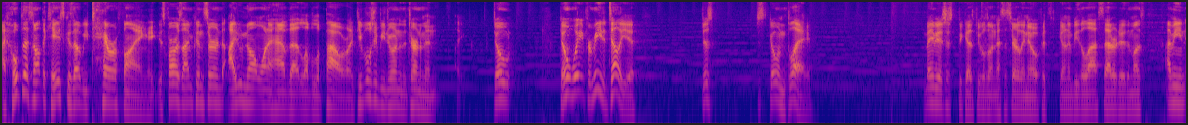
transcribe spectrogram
I hope that's not the case because that would be terrifying. As far as I'm concerned, I do not want to have that level of power. Like people should be joining the tournament. Like don't don't wait for me to tell you. Just just go and play. Maybe it's just because people don't necessarily know if it's going to be the last Saturday of the month. I mean,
